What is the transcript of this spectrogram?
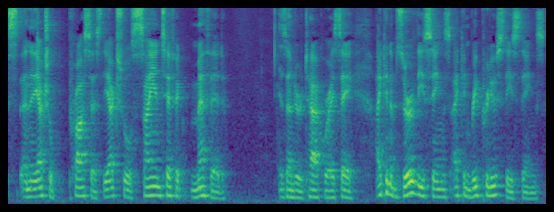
S- and the actual process the actual scientific method is under attack where I say, I can observe these things, I can reproduce these things.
